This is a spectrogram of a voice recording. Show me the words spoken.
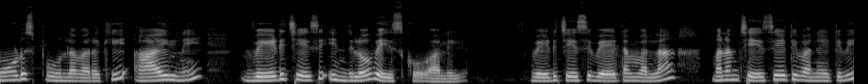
మూడు స్పూన్ల వరకు ఆయిల్ని వేడి చేసి ఇందులో వేసుకోవాలి. వేడి చేసి వేయటం వల్ల మనం చేసేటివి అనేటివి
